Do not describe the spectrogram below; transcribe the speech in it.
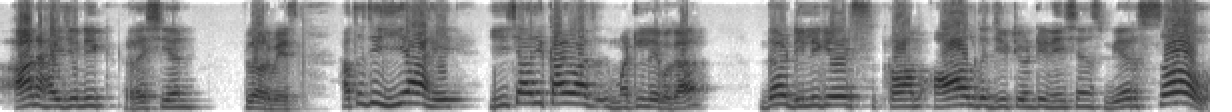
unhygienic Russian flour base आता जी ही आहे हिच्या आधी काय वाच म्हटलेलं आहे बघा? The delegates from all the G twenty nations were सर्व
